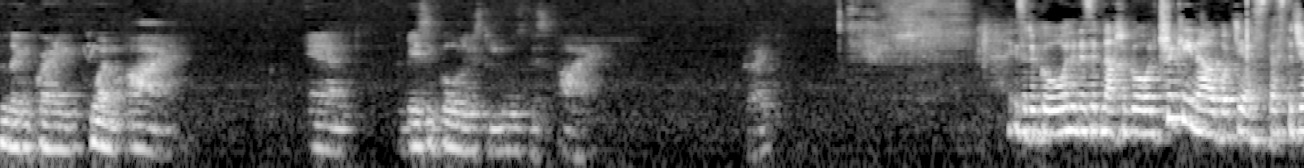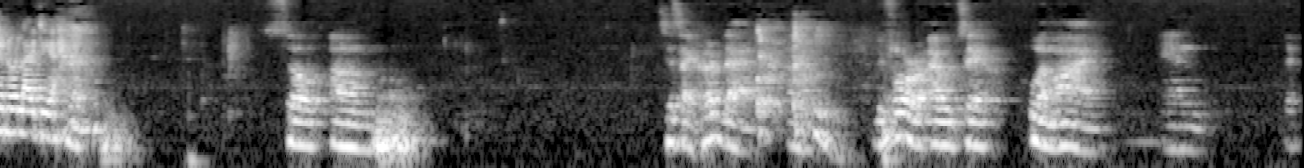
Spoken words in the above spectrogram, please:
do the inquiry, who am I? And the basic goal is to lose this I. Right? Is it a goal and is it not a goal? Tricky now, but yes, that's the general idea. So, um, since I heard that, um, before I would say, who am I? And that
